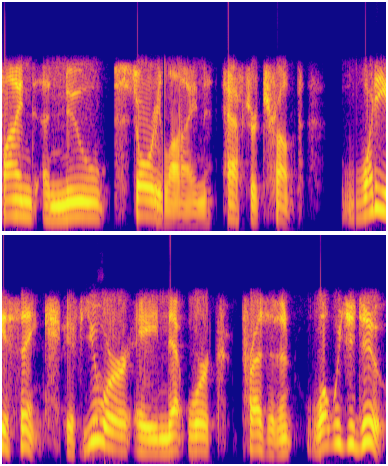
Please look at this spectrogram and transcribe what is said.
find a new storyline after Trump? What do you think? If you were a network president, what would you do?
